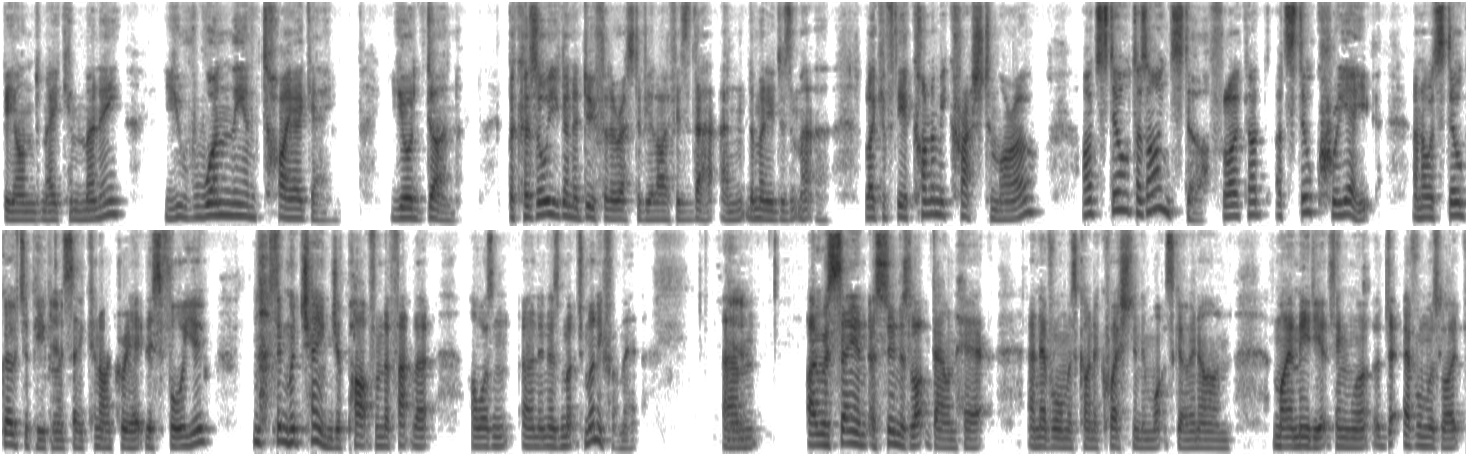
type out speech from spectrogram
beyond making money, you've won the entire game. You're done. Because all you're going to do for the rest of your life is that and the money doesn't matter. Like if the economy crashed tomorrow, I'd still design stuff. Like I'd, I'd still create and I would still go to people and say, Can I create this for you? nothing would change apart from the fact that I wasn't earning as much money from it. Um, yeah. I was saying as soon as lockdown hit and everyone was kind of questioning what's going on, my immediate thing was everyone was like,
